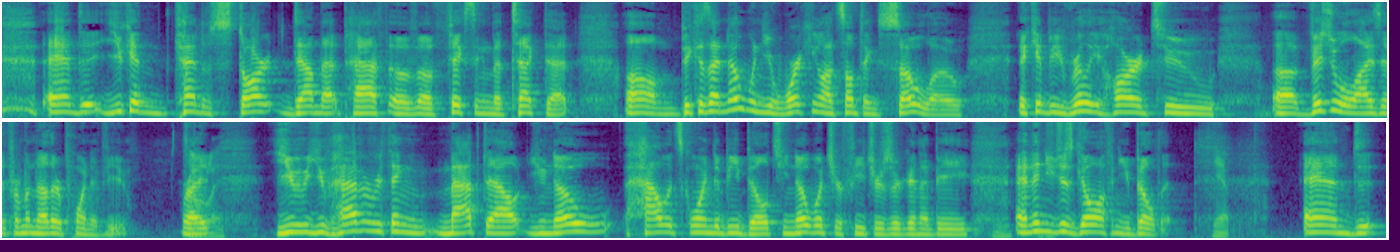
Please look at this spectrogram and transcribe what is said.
and you can kind of start down that path of, of fixing the tech debt. Um, because I know when you're working on something solo, it can be really hard to uh, visualize it from another point of view, right? Totally you you have everything mapped out you know how it's going to be built you know what your features are going to be mm -hmm. and then you just go off and you build it yep and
